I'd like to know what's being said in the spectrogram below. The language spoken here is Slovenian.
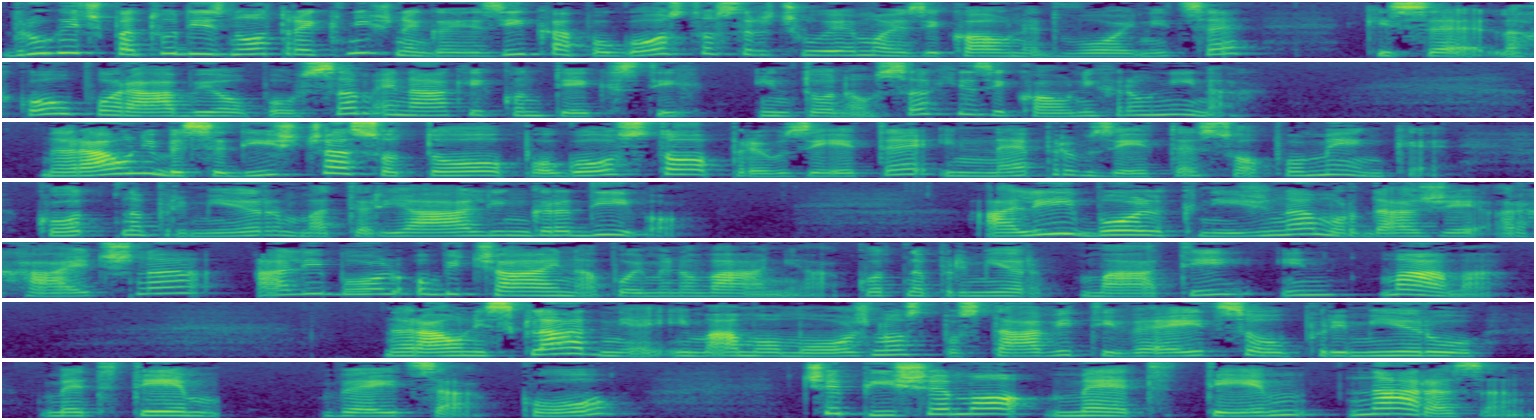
Drugič pa tudi znotraj knjižnega jezika pogosto srečujemo jezikovne dvojnice, ki se lahko uporabijo v povsem enakih kontekstih in to na vseh jezikovnih ravninah. Na ravni besedišča so to pogosto prevzete in neprevzete sopomenke, kot naprimer material in gradivo ali bolj knjižna, morda že arhajična ali bolj običajna poimenovanja, kot naprimer mati in mama. Na ravni skladnje imamo možnost postaviti vejco v primeru med tem vejca ko, če pišemo med tem narazen.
